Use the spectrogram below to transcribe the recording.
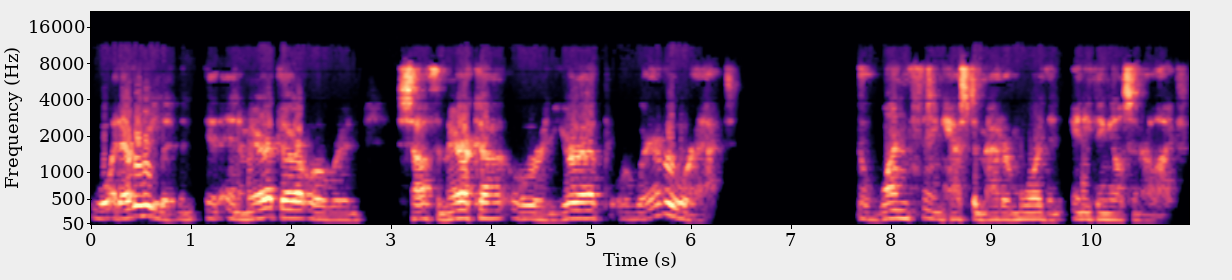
whatever we live in, in, in America or we're in South America or in Europe or wherever we're at, the one thing has to matter more than anything else in our life.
